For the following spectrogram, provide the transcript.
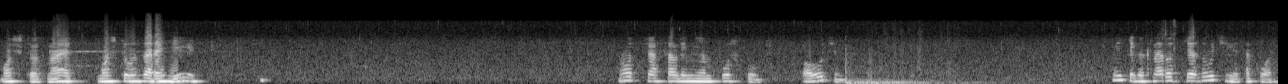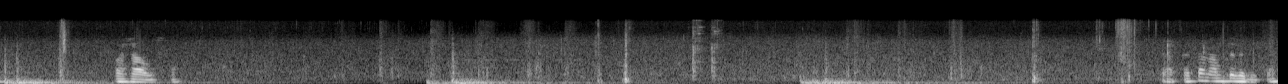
Может кто знает, может его заразились. Ну вот сейчас со временем пушку получим. Видите, как на русский озвучили, так вот. Пожалуйста. Так, это нам пригодится.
